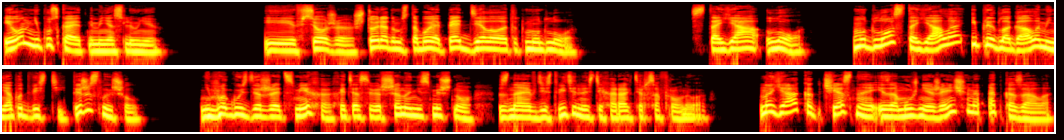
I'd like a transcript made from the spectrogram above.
И он не пускает на меня слюни. И все же, что рядом с тобой опять делал этот мудло? Стояло. Мудло стояло и предлагало меня подвести. Ты же слышал? Не могу сдержать смеха, хотя совершенно не смешно, зная в действительности характер Сафронова. Но я, как честная и замужняя женщина, отказала.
